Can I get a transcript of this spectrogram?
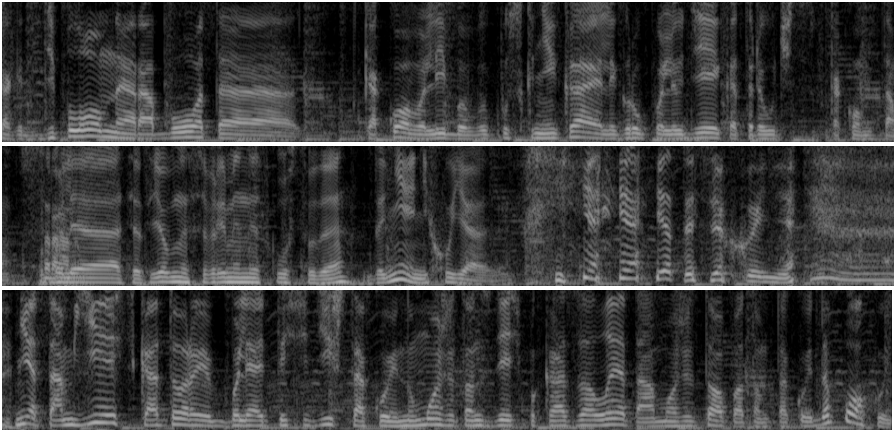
как дипломная работа какого-либо выпускника или группы людей, которые учатся в каком-то там в сраном Блять, это ебаное современное искусство, да? Да не, нихуя. Это все хуйня. Нет, там есть, которые, блядь, ты сидишь такой, ну, может, он здесь показал это, а может, то, а потом такой, да похуй.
